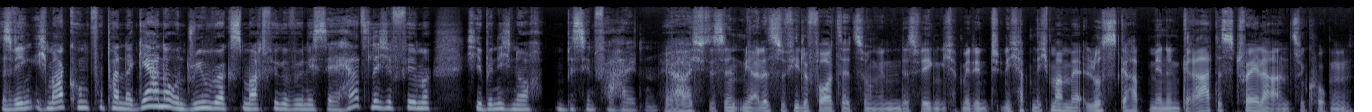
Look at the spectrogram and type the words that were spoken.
Deswegen, ich mag Kung Fu Panda gerne und DreamWorks macht für gewöhnlich sehr herzliche Filme. Hier bin ich noch ein bisschen verhalten. Ja, das sind mir alles zu viele Fortsetzungen. Deswegen, ich habe mir den, ich habe nicht mal mehr Lust gehabt, mir einen gratis Trailer anzugucken.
